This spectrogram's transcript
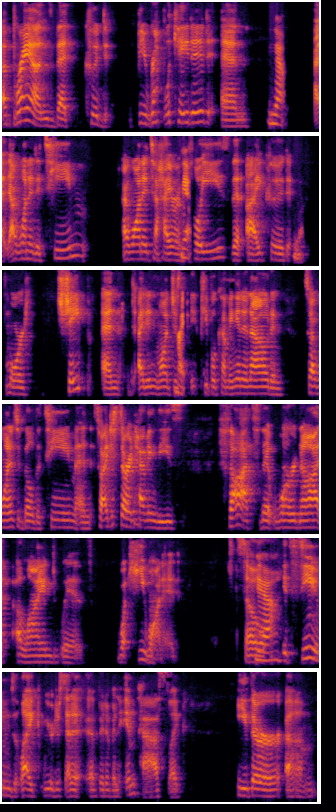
a brand that could be replicated. And yeah, I, I wanted a team I wanted to hire employees yeah. that I could yeah. more shape, and I didn't want just right. people coming in and out. And so I wanted to build a team. And so I just started having these thoughts that were not aligned with what he wanted. So yeah. it seemed like we were just at a, a bit of an impasse. Like either um,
